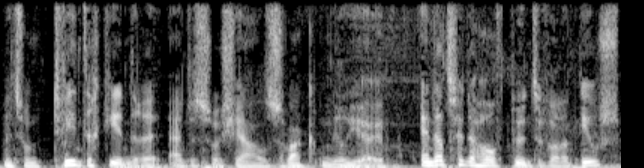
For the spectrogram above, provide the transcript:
met zo'n 20 kinderen uit een sociaal zwak milieu. En dat zijn de hoofdpunten van het nieuws.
